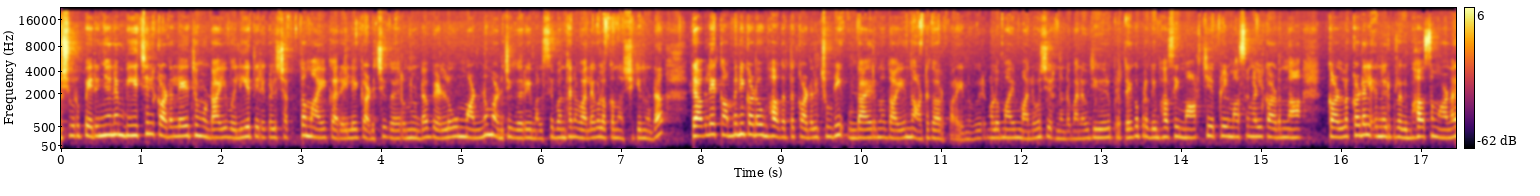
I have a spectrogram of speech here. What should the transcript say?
തൃശൂർ പെരിഞ്ഞനം ബീച്ചിൽ കടലേറ്റമുണ്ടായി. വലിയ തിരകൾ ശക്തമായി കരയിലേക്ക് അടിച്ചു കയറുന്നുണ്ട്. വെള്ളവും മണ്ണും അടിച്ചു കയറി മത്സ്യബന്ധന വലകളൊക്കെ നശിക്കുന്നുണ്ട്. രാവിലെ കമ്പനിക്കടവ് ഭാഗത്ത് കടൽ ചുഴി ഉണ്ടായിരുന്നതായി നാട്ടുകാർ പറയുന്നു. വിവരങ്ങളുമായി മനോജ് ഇരുന്നുണ്ട് മനോജ് ഈ ഒരു പ്രത്യേക പ്രതിഭാസം ഈ മാർച്ച് ഏപ്രിൽ മാസങ്ങളിൽ കാണുന്ന കള്ളക്കടൽ എന്നൊരു പ്രതിഭാസമാണ്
